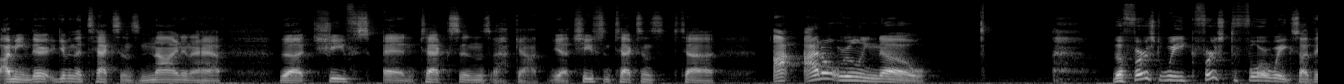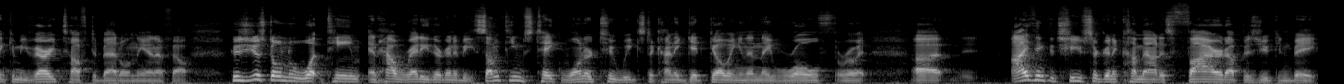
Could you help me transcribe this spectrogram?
I mean, they're giving the Texans nine and a half. The Chiefs and Texans, oh God, yeah, Chiefs and Texans. Uh, I I don't really know the first week, first to four weeks, I think can be very tough to bet on the NFL because you just don't know what team and how ready they're going to be. Some teams take one or two weeks to kind of get going and then they roll through it. Uh, I think the Chiefs are going to come out as fired up as you can be.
